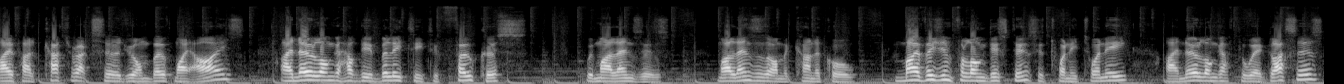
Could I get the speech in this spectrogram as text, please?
I've had cataract surgery on both my eyes. I no longer have the ability to focus with my lenses my lenses are mechanical. My vision for long distance is 2020. I no longer have to wear glasses,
